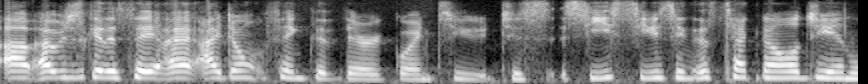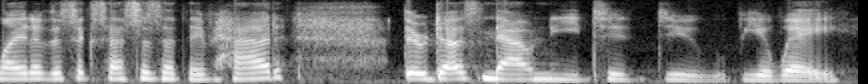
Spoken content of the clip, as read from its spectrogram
Uh, I was just going to say, I, I don't think that they're going to to cease using this technology in light of the successes that they've had. There does now need to do be a way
